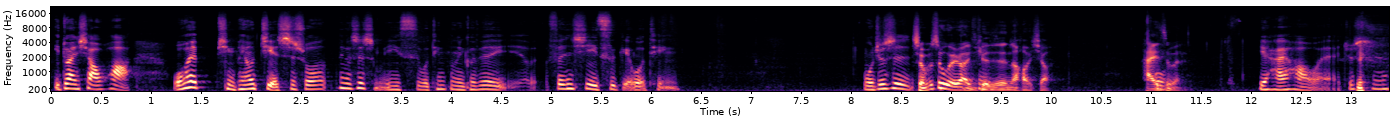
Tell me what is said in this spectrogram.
一段笑话，我会请朋友解释说那个是什么意思，我听不懂，你可不可以呃分析一次给我听？我就是什么是会让你觉得真的好笑？孩子们，也还好哎、就是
